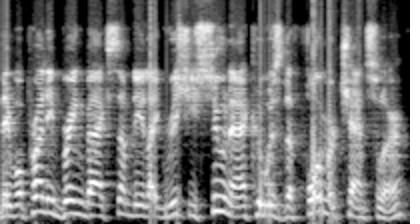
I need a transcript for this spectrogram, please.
They will probably bring back somebody like Rishi Sunak, who was the former chancellor.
